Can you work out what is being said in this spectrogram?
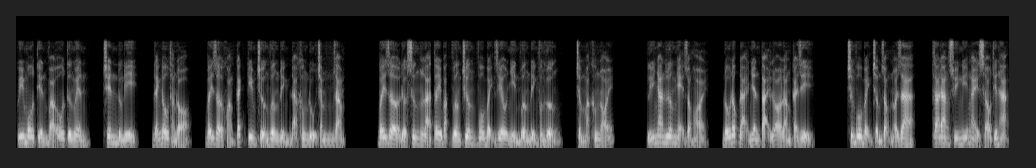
quy mô tiến vào ô tư nguyên trên đường đi, đánh đâu thằng đó, bây giờ khoảng cách kim trướng vương đình đã không đủ trăm dặm. Bây giờ được xưng là tây bắc vương trương vô bệnh diêu nhìn vương đình phương hướng, trầm mặc không nói. Lý nhan lương nhẹ giọng hỏi, đô đốc đại nhân tại lo lắng cái gì? Trương vô bệnh trầm giọng nói ra, ta đang suy nghĩ ngày sau thiên hạ.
